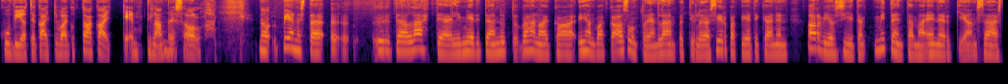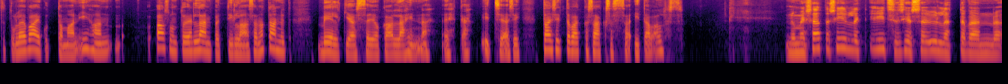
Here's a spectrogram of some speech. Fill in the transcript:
kuviot ja kaikki vaikuttaa kaikkeen tilanteessa mm. ollaan. No pienestä yritetään lähteä, eli mietitään nyt vähän aikaa ihan vaikka asuntojen lämpötiloja. Sirpa Pietikäinen arvio siitä, miten tämä energian säästö tulee vaikuttamaan ihan asuntojen lämpötilaan. Sanotaan nyt Belgiassa, joka on lähinnä ehkä itseäsi, tai sitten vaikka Saksassa, Itävallassa. No me saataisiin itse asiassa yllättävän ö,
